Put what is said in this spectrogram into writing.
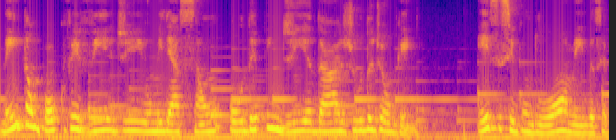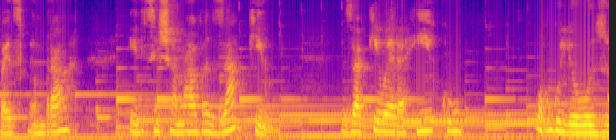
nem tampouco vivia de humilhação ou dependia da ajuda de alguém. Esse segundo homem, você vai se lembrar, ele se chamava Zaqueu. Zaqueu era rico, orgulhoso,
